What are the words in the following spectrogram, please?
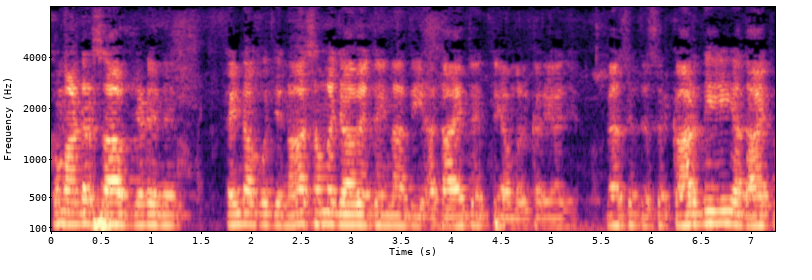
ਕਮਾਂਡਰ ਸਾਹਿਬ ਜਿਹੜੇ ਨੇ ਇੰਨਾ ਕੁਝ ਨਾ ਸਮਝ ਆਵੇ ਤੇ ਇਹਨਾਂ ਦੀ ਹਦਾਇਤ ਤੇ ਅਮਲ ਕਰਿਆ ਜੇ। ਵੈਸੇ ਤੇ ਸਰਕਾਰ ਦੀ ਹੀ ਹਦਾਇਤ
